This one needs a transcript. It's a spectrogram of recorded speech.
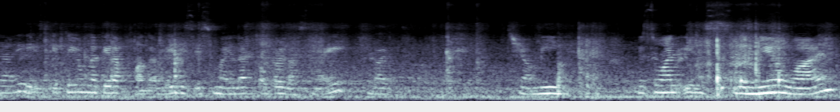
guys. Ito yung natira ko kagabi. This is my leftover last night. But, it's yummy. This one is the new one.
